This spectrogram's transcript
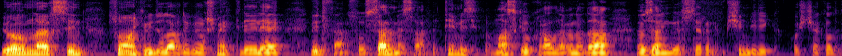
Yorumlar sizin. Sonraki videolarda görüşmek dileğiyle. Lütfen sosyal mesafe, temizlik ve maske kurallarına da özen gösterelim. Şimdilik hoşçakalın.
